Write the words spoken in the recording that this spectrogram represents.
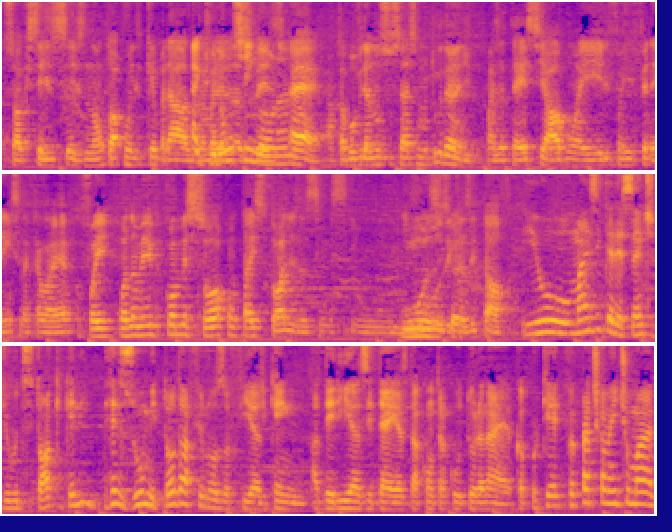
Só que se eles, eles não tocam ele quebrado. É na que virou um single, vezes. né? É, acabou virando um sucesso muito grande. Mas até esse álbum aí, ele foi referência naquela época. Foi quando meio que começou a contar histórias, assim, em, Em música. músicas e tal. E o mais interessante de Woodstock é que ele resume toda a filosofia de quem aderia às ideias da contracultura na época, porque foi praticamente uma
